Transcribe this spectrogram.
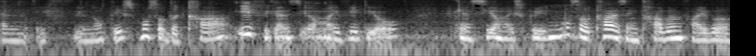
And if you notice most of the car if you can see on my video you can see on my screen most of the car is in carbon fiber.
